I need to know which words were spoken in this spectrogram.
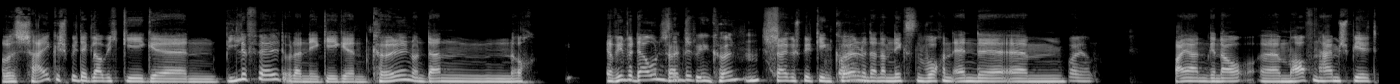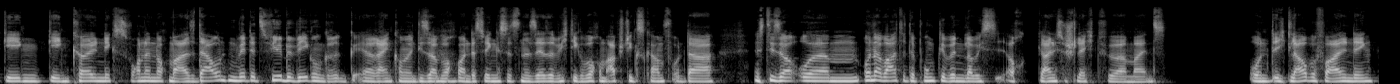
Aber Schalke spielt ja, glaube ich, gegen Bielefeld oder nee, gegen Köln und dann noch. Auf jeden Fall da unten Schalke spielt in Köln. Mhm. Schalke spielt gegen Köln Bayern. und dann am nächsten Wochenende ähm, Bayern. Bayern, genau. Ähm, Hoffenheim spielt gegen, gegen Köln nichts vorne nochmal. Also da unten wird jetzt viel Bewegung äh, reinkommen in dieser Woche und deswegen ist jetzt eine sehr, sehr wichtige Woche im Abstiegskampf und da ist dieser ähm, unerwartete Punktgewinn, glaube ich, auch gar nicht so schlecht für Mainz. Und ich glaube vor allen Dingen,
